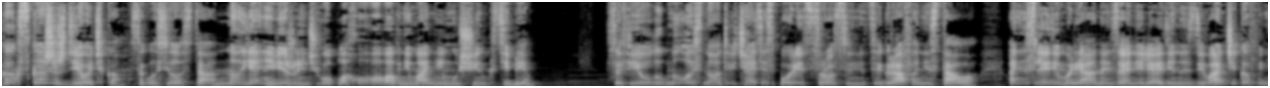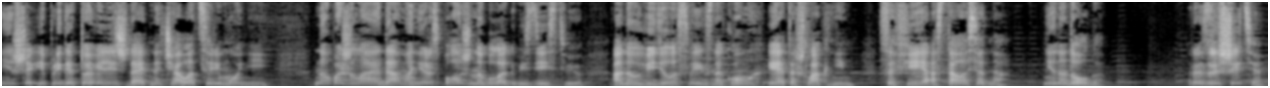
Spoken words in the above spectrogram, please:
«Как скажешь, девочка», — согласилась та, «но я не вижу ничего плохого во внимании мужчин к тебе». София улыбнулась, но отвечать и спорить с родственницей графа не стала. Они с леди Марианой заняли один из диванчиков в нише и приготовились ждать начала церемонии. Но пожилая дама не расположена была к бездействию. Она увидела своих знакомых и отошла к ним. София осталась одна. Ненадолго. «Разрешите?»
